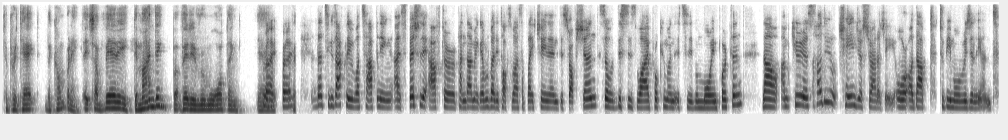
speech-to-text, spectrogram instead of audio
to protect the company. It's a very demanding but very rewarding. Um, right, right. That's exactly what's happening, especially after pandemic. Everybody talks about supply chain and disruption. So this is why procurement is even more important. Now, I'm curious, how do you change your strategy or adapt to be more resilient?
